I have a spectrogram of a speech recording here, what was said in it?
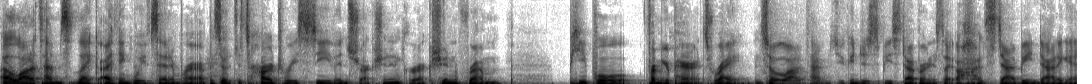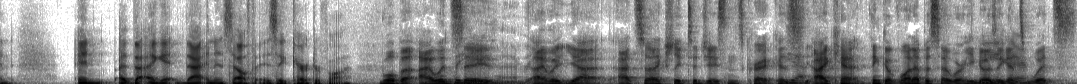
a lot of times, like I think we've said in prior episodes, it's hard to receive instruction and correction from people, from your parents, right? And so a lot of times you can just be stubborn. It's like, oh, it's dad being dad again. And uh, that, again, that in itself is a character flaw. Well, but I would But say doesn't have it. I would yeah. That's actually to Jason's credit because Yeah. I can't think of one episode where he Me goes against either. Whit's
